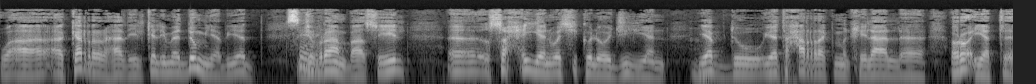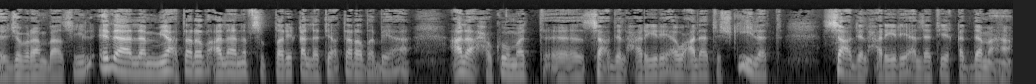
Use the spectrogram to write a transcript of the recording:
وأكرر هذه الكلمة دمية بيد صحيح. جبران باصيل آه، صحيا وسيكولوجيا يبدو يتحرك من خلال آه، رؤية جبران باصيل إذا لم يعترض على نفس الطريقة التي اعترض بها على حكومة سعد الحريري أو على تشكيلة سعد الحريري التي قدمها.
